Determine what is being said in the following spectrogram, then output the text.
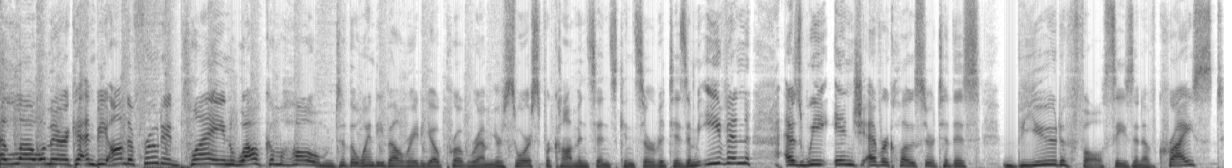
Hello, America, and beyond the fruited plain. Welcome home to the Wendy Bell Radio program, your source for common sense conservatism, even as we inch ever closer to this beautiful season of Christ.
